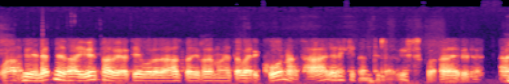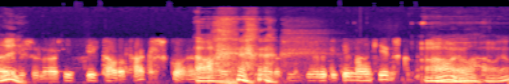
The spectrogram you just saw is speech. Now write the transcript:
Og af því að nefnið það í upphafi að þið voruð að halda því fram að þetta væri kona, það er ekkit endilega viss, sko. Það er, það er vissulega ítt ára takl, sko. En það er ekki maður kyn, sko. Já, já, já, já.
